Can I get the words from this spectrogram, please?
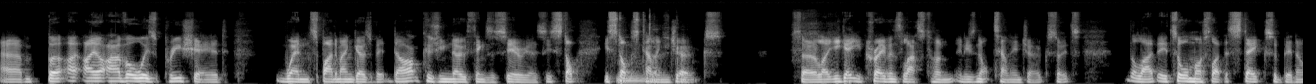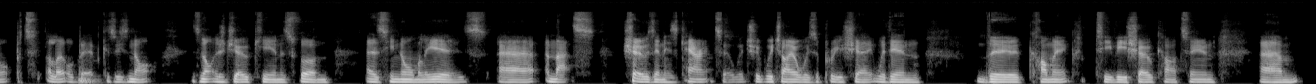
Um, but I, I, I've always appreciated when Spider-Man goes a bit dark because you know things are serious. He stop he stops mm, telling jokes. So like you get your Kraven's Last Hunt and he's not telling jokes. So it's the like it's almost like the stakes have been upped a little bit mm. because he's not it's not as jokey and as fun. as he normally is, uh, and that's shows in his character, which which I always appreciate within the comic, TV show, cartoon. Um,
